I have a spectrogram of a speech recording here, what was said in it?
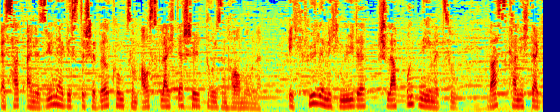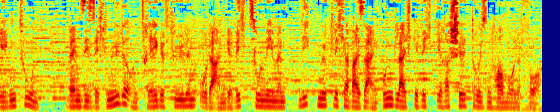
Es hat eine synergistische Wirkung zum Ausgleich der Schilddrüsenhormone. Ich fühle mich müde, schlapp und nehme zu. Was kann ich dagegen tun? Wenn Sie sich müde und träge fühlen oder an Gewicht zunehmen, liegt möglicherweise ein Ungleichgewicht Ihrer Schilddrüsenhormone vor.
